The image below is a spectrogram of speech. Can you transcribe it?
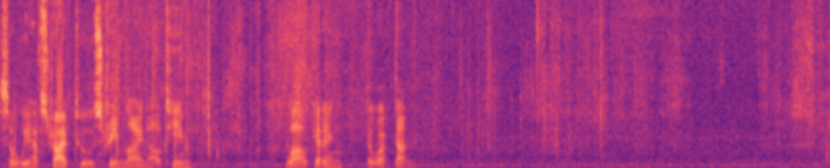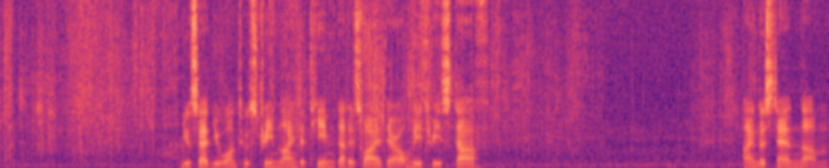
So we have strived to streamline our team while getting the work done. You said you want to streamline the team, that is why there are only three staff. I understand um,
